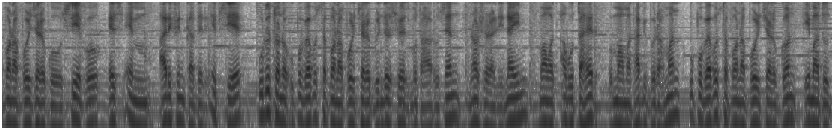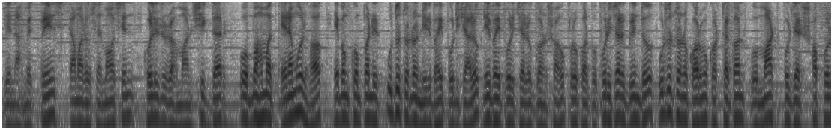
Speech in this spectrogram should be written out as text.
উপব্যবস্থাপনা পরিচালক ও CFO S M Arifin Kader FCF ঊর্ধ্বতন উপব্যবস্থাপনা পরিচালক বৃন্দ সৈয়দ মোতাহার হোসেন, নসর আলী নাইম মোহাম্মদ আবু তাহের ও মোহাম্মদ হাবিবুর রহমান, উপব্যবস্থাপনা পরিচালকগণ ইমাদুদ্দিন আহমেদ প্রিন্স, কামাল হোসেন মহসিন, খলিলুর রহমান শিকদার ও মোহাম্মদ এনামুল হক এবং কোম্পানির ঊর্ধ্বতন নির্বাহী পরিচালক, নির্বাহী পরিচালকগণ সহ প্রকল্প পরিচালকবৃন্দ ঊর্ধ্বতন কর্মকর্তাগণ ও মাঠ পর্যায়ের সফল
